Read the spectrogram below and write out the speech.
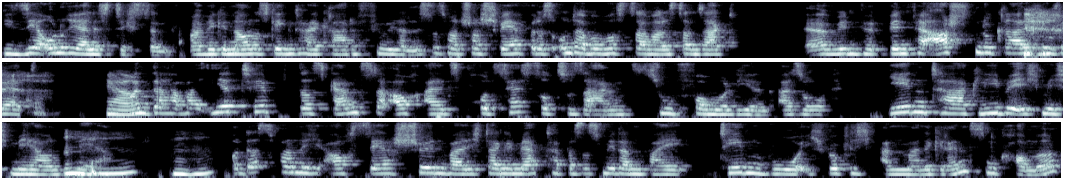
die sehr unrealistisch sind, weil wir genau das Gegenteil gerade fühlen, dann ist es manchmal schwer für das Unterbewusstsein, weil es dann sagt, äh, wen, wen verarschst du gerade so selbst? Ja. Und da war ihr Tipp, das Ganze auch als Prozess sozusagen zu formulieren. Also jeden Tag liebe ich mich mehr und mehr. Mhm. Mhm. Und das fand ich auch sehr schön, weil ich dann gemerkt habe, dass es mir dann bei Themen, wo ich wirklich an meine Grenzen komme,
